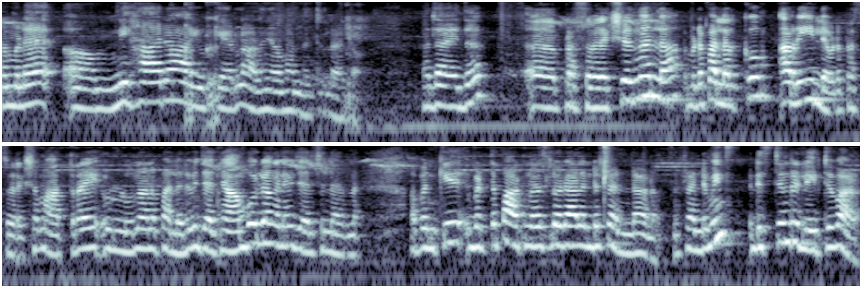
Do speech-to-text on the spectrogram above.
നമ്മുടെ നിഹാര ആയുർ കേരളമാണ് ഞാൻ വന്നിട്ടുള്ളത് കേട്ടോ അതായത് പ്രസവരക്ഷ ഒന്നല്ല ഇവിടെ പലർക്കും അറിയില്ല. ഇവിടെ പ്രസവരക്ഷ മാത്രമേ ഉള്ളൂ എന്നാണ് പലരും വിചാരിച്ചത്. ഞാൻ പോലും അങ്ങനെ വിചാരിച്ചില്ലായിരുന്നു. അപ്പോൾ എനിക്ക് ഇവിടുത്തെ പാർട്ട്നേഴ്സിൽ ഒരാൾ എന്റെ ഫ്രണ്ടാണ് ഫ്രണ്ട് മീൻസ് ഡിസ്റ്റന്റ് റിലേറ്റീവ് ആണ്.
